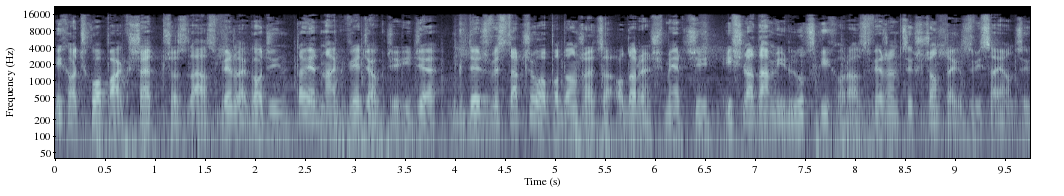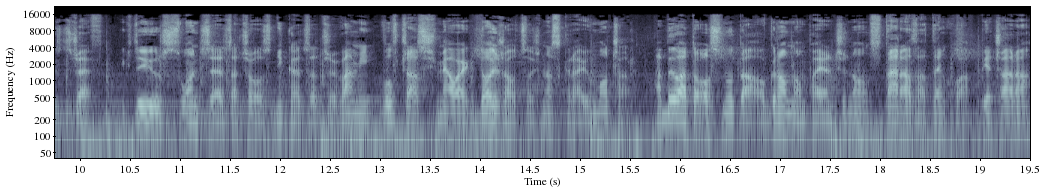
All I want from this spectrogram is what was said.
I choć chłopak szedł przez las wiele godzin, to jednak wiedział gdzie idzie, gdyż wystarczyło podążać za odorem śmierci i śladami ludzkich oraz zwierzęcych szczątek zwisających z drzew. Gdy już słońce zaczęło znikać za drzewami, wówczas śmiałek dojrzał coś na skraju moczar. A była to osnuta ogromną pajęczyną stara zatęchła pieczara.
